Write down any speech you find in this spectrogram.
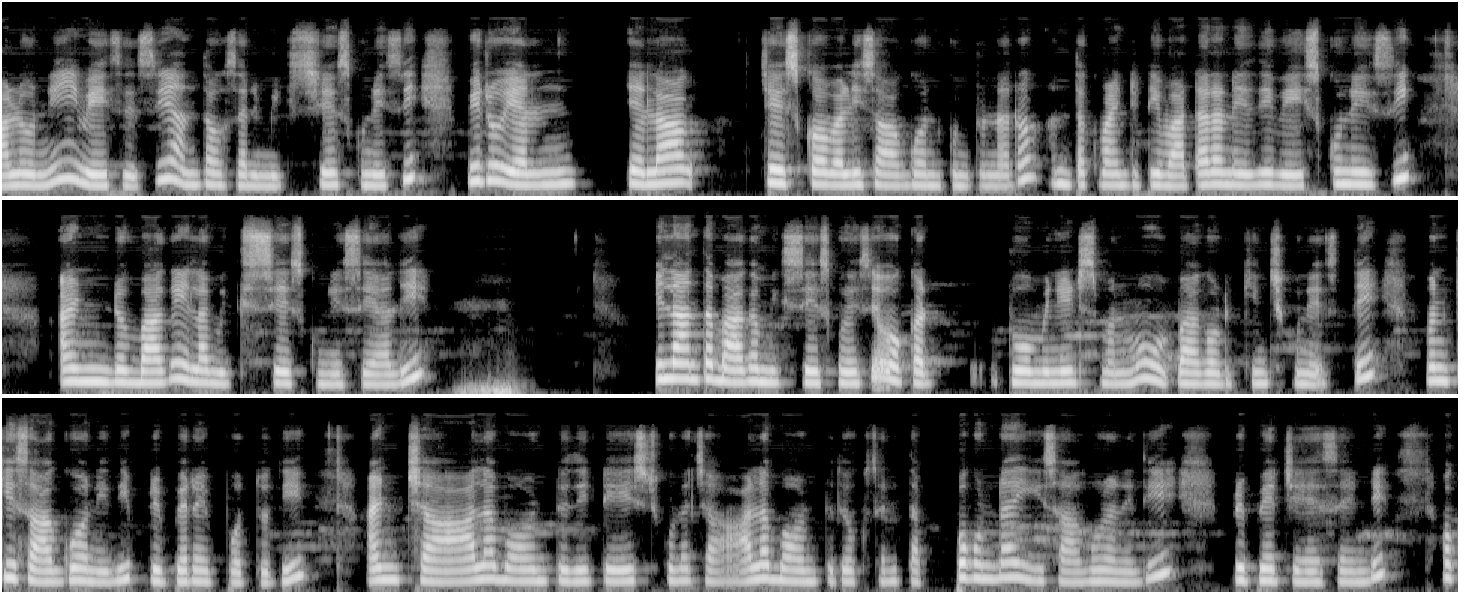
ఆలుని వేసేసి అంతా ఒకసారి మిక్స్ చేసుకునేసి మీరు ఎలా చేసుకోవాలి సాగు అనుకుంటున్నారో అంత క్వాంటిటీ వాటర్ అనేది వేసుకునేసి అండ్ బాగా ఇలా మిక్స్ చేసుకునేసేయాలి. ఇలా అంతా బాగా మిక్స్ చేసుకునేసి ఒక టూ మినిట్స్ మనము బాగా ఉడికించుకునేస్తే మనకి సాగు అనేది ప్రిపేర్ అయిపోతుంది. అండ్ చాలా బాగుంటుంది. టేస్ట్ కూడా చాలా బాగుంటుంది. ఒకసారి తప్పకుండా ఈ సాగు అనేది ప్రిపేర్ చేసేయండి. ఒక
